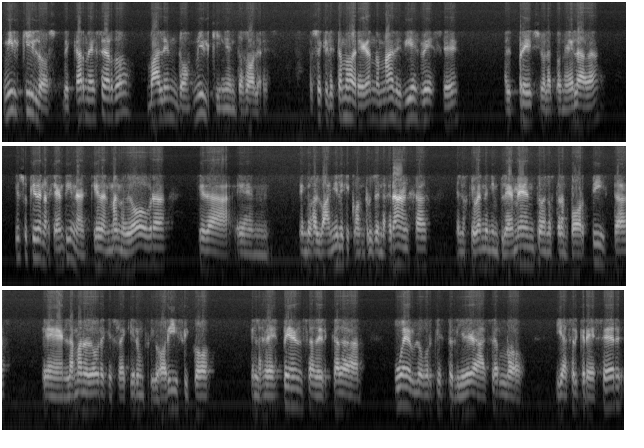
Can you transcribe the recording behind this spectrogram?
mil kilos de carne de cerdo valen 2.500 dólares. O sea que le estamos agregando más de 10 veces al precio, a la tonelada. Eso queda en Argentina, queda en mano de obra, queda en, en los albañiles que construyen las granjas, en los que venden implementos, en los transportistas, en la mano de obra que se requiere un frigorífico, en las despensas de cada pueblo, porque esto es la idea, hacerlo y hacer crecer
